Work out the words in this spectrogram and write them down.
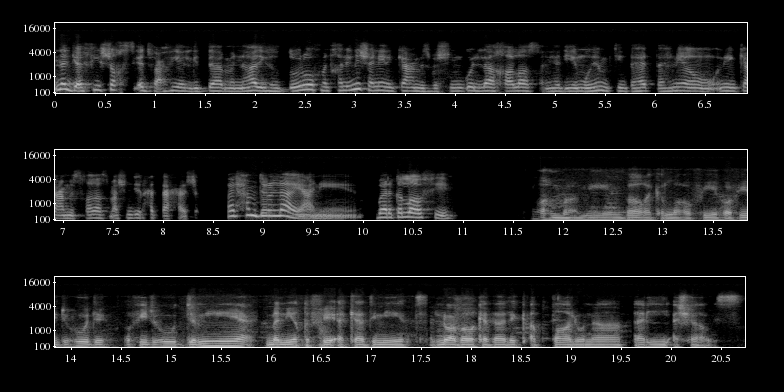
نلقى في شخص يدفع فيها لقدام إن هذه الظروف ما تخلينيش اني نكعمز باش نقول لا خلاص يعني هذه مهمتي انتهت هنا نكعمز خلاص ما عادش ندير حتى حاجة. فالحمد لله يعني بارك الله فيه اللهم آمين بارك الله فيه وفي جهوده وفي جهود جميع من يقف في أكاديمية اللعبة وكذلك أبطالنا الأشاوس.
